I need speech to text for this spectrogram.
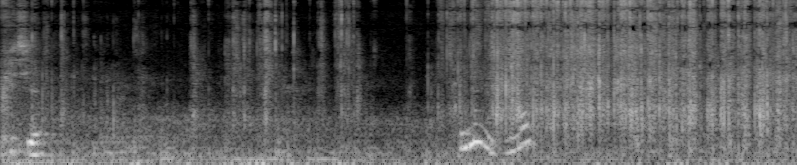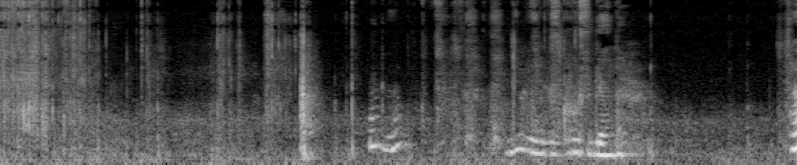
kişi. Bu ne ya? Ne? Bilmiyorum, kokusu geldi. Ha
